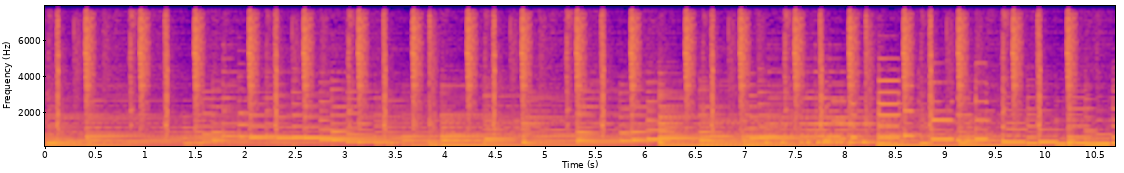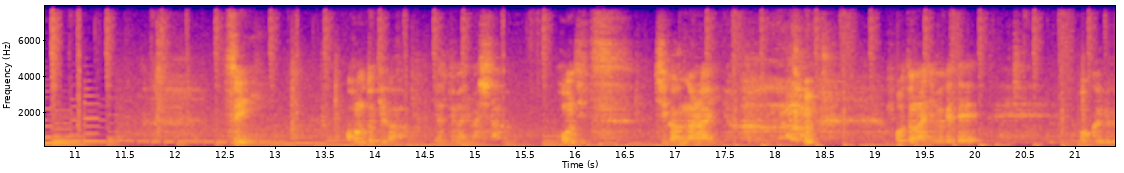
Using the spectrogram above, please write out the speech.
ついにこの時がやってまいりました。本日時間がない。大人に向けて、えー送る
